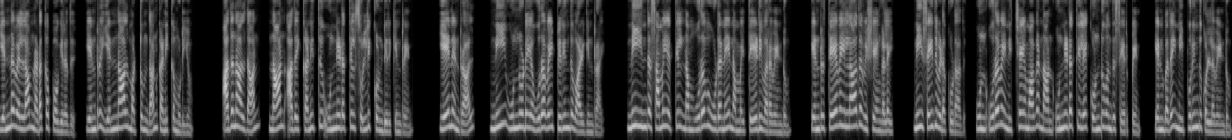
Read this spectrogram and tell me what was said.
என்னவெல்லாம் நடக்கப் போகிறது என்று என்னால் மட்டும்தான் கணிக்க முடியும். அதனால்தான் நான் அதை கணித்து உன்னிடத்தில் சொல்லிக் கொண்டிருக்கின்றேன். ஏனென்றால் நீ உன்னுடைய உறவை பிரிந்து வாழ்கின்றாய். நீ இந்த சமயத்தில் நம் உறவு உடனே நம்மை தேடி வர வேண்டும் என்று தேவையில்லாத விஷயங்களை நீ செய்துவிடக்கூடாது உன் உறவை நிச்சயமாக நான் உன்னிடத்திலே கொண்டு வந்து சேர்ப்பேன் என்பதை நீ புரிந்து கொள்ள வேண்டும்.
